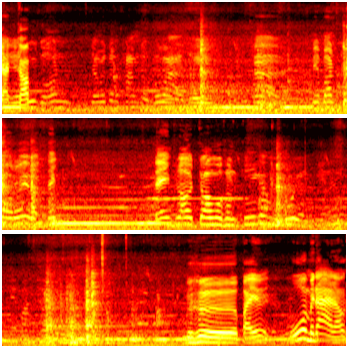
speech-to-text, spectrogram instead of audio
จัดก๊อฟ เยวดูก่อนจะไม่ต้องทำหรอกเพราะว่าเออถ้าเมียบอลเจ้าด้วยแบบเด็กเด็กเราจองมาคนกี้ก็มาดูอย่างนี้นะเมียบอลเจ้าเออไปโอ้ไม่ได้หรอก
